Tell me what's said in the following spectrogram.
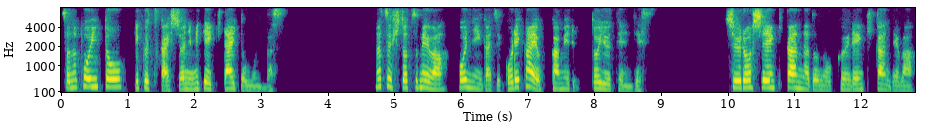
そのポイントをいくつか一緒に見ていきたいと思います。まず一つ目は、本人が自己理解を深めるという点です。就労支援機関などの訓練機関では、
